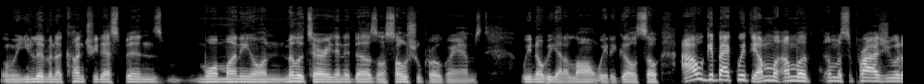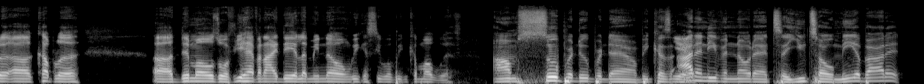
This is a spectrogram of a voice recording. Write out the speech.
And when you live in a country that spends more money on military than it does on social programs, we know we got a long way to go. So I'll get back with you. I'm I'm a, I'm gonna surprise you with a, a couple of uh, demos, or if you have an idea, let me know and we can see what we can come up with. I'm super duper down because yeah. I didn't even know that till you told me about it.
